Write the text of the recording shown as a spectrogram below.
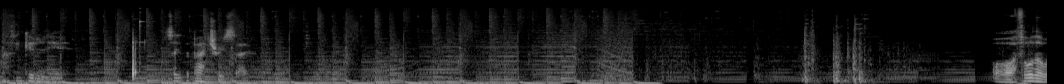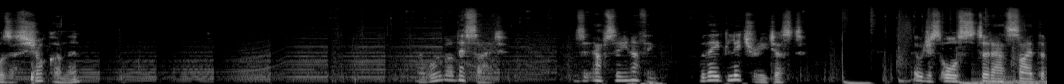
Nothing good in here. I'll take the batteries though. Oh, I thought that was a shotgun then. Right, what about this side? Absolutely nothing? Were they literally just... They were just all stood outside the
